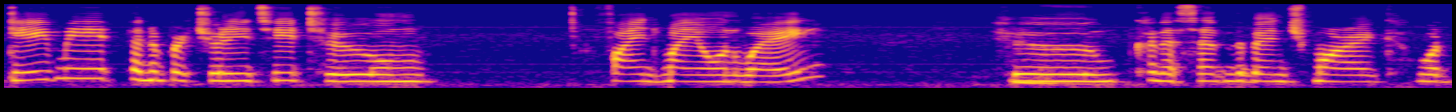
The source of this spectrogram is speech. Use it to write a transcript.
gave me an opportunity to find my own way, who mm. kind of set the benchmark, what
